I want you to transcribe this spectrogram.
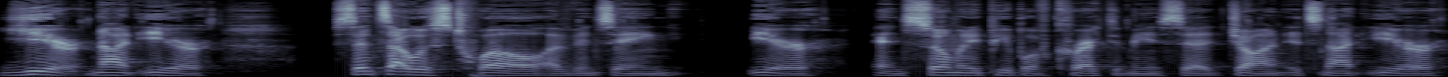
year, not ear. Since I was 12, I've been saying ear, and so many people have corrected me and said, John, it's not ear,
